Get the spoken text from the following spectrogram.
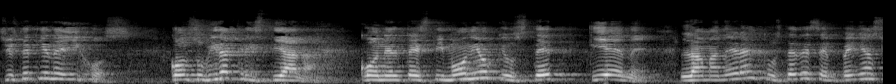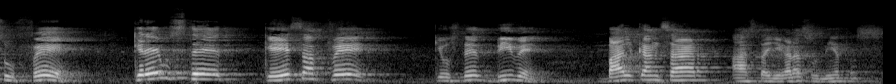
Si usted tiene hijos, con su vida cristiana, con el testimonio que usted tiene, la manera en que usted desempeña su fe, ¿cree usted que esa fe que usted vive va a alcanzar hasta llegar a sus nietos?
